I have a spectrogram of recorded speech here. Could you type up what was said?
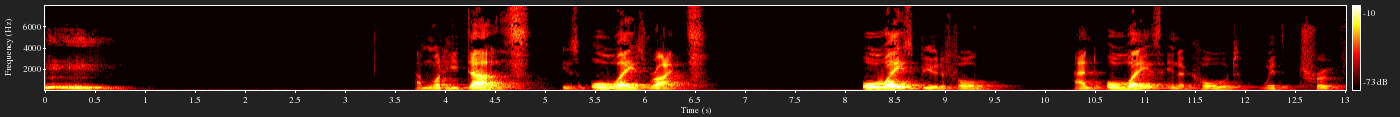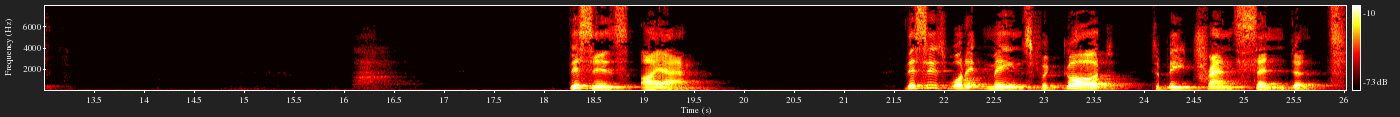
And what he does is always right, always beautiful, and always in accord with truth. This is I am. This is what it means for God to be transcendent.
